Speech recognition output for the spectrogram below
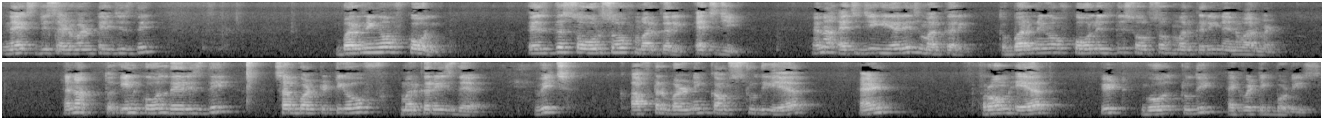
Next disadvantage is the burning of coal is the source of mercury Hg. है ना Hg here is mercury. तो burning of coal is the source of mercury in environment. है ना तो in coal there is the some quantity of mercury is there which after burning comes to the air and from air it goes to the aquatic bodies.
